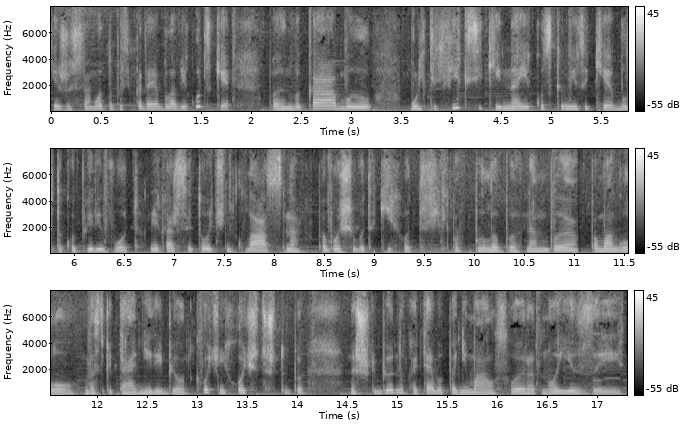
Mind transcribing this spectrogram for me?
Те же самые, вот, допустим, когда я была в Якутске, по НВК был мультик «Фиксики» на якутском языке. Был такой перевод. Мне кажется, это очень классно. Побольше вот таких вот фильмов было бы. Нам бы помогло в воспитании ребенка. Очень хочется, чтобы наш ребенок хотя бы понимал свой родной язык.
